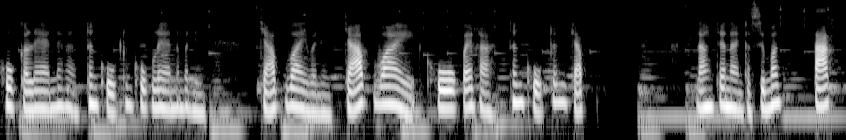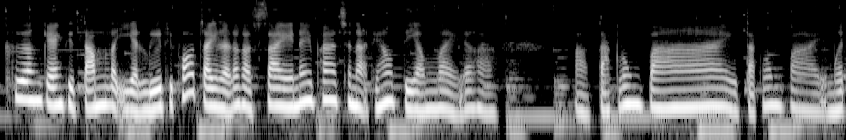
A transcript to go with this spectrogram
ขลกก็แล่นเด้อค่ะเทิงโขลกเทิงโขลกแลนนะบัดนี้จับไว้บัดนี้ จับไว้โขลกไปค่ะเทิงโขลกเทิงจับ หลังจากนั้นก็สิมาตักเครื่องแกงที่ตำละเอียดหรือที่พอใจแล้วเด้อค่ะใส่ในภาชนะที่เราเตรียมไว้เด้อค่ะอ่าตักลงไป ตักลงไปหมด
